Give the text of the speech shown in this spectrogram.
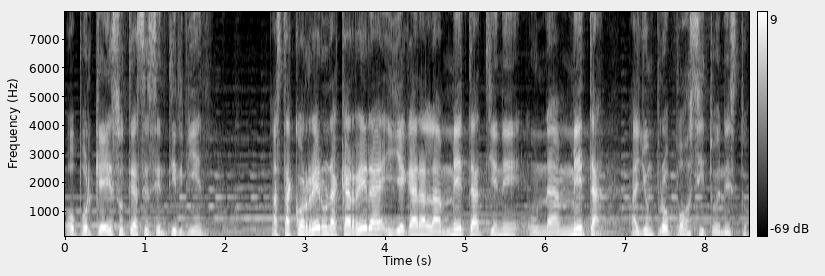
o porque eso te hace sentir bien? Hasta correr una carrera y llegar a la meta tiene una meta, hay un propósito en esto.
